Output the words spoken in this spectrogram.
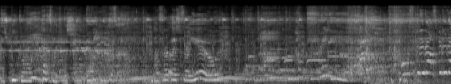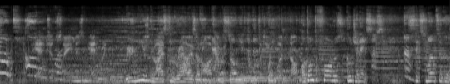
as we glide effortlessly down the river. Effortless for you. Oh, fit it out, fit it out! The engine's name is Henry. We're near the nesting grounds of the Amazonian wood quail, Odontophorus gujanensis. Six months ago,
